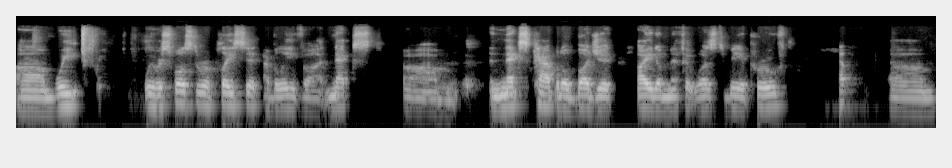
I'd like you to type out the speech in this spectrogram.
Um, we, we were supposed to replace it, I believe, uh, next, um, the next capital budget item if it was to be approved. Yep. Um,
